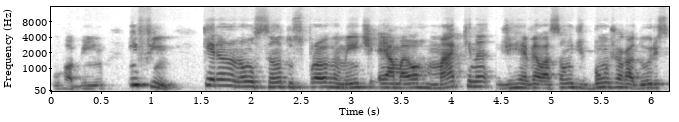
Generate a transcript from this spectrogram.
o Robinho. Enfim, Querendo ou não, o Santos provavelmente é a maior máquina de revelação de bons jogadores,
